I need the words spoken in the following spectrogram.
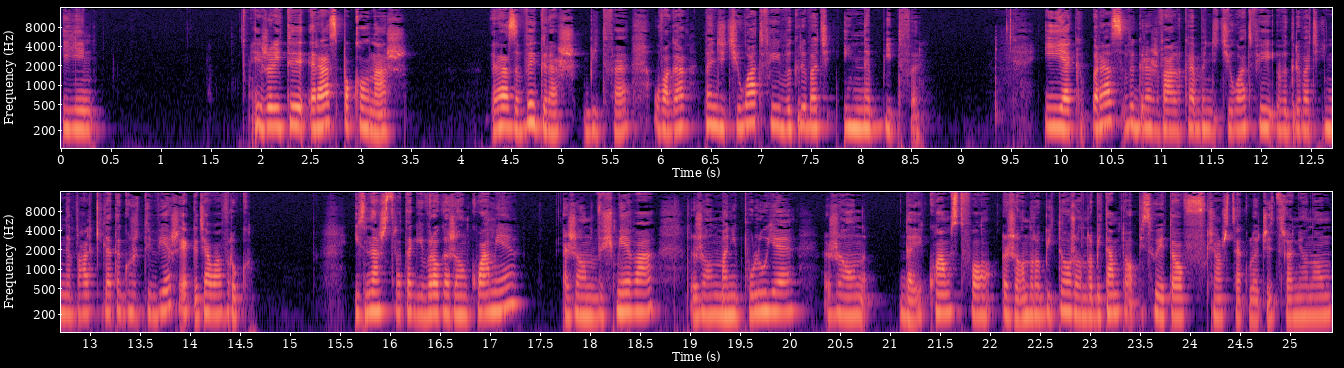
I jeżeli Ty raz pokonasz, raz wygrasz bitwę, uwaga, będzie Ci łatwiej wygrywać inne bitwy. I jak raz wygrasz walkę, będzie ci łatwiej wygrywać inne walki, dlatego że ty wiesz, jak działa wróg. I znasz strategię wroga, że on kłamie, że on wyśmiewa, że on manipuluje, że on daje kłamstwo, że on robi to, że on robi tamto. Opisuje to w książce Jak uleczyć zranioną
